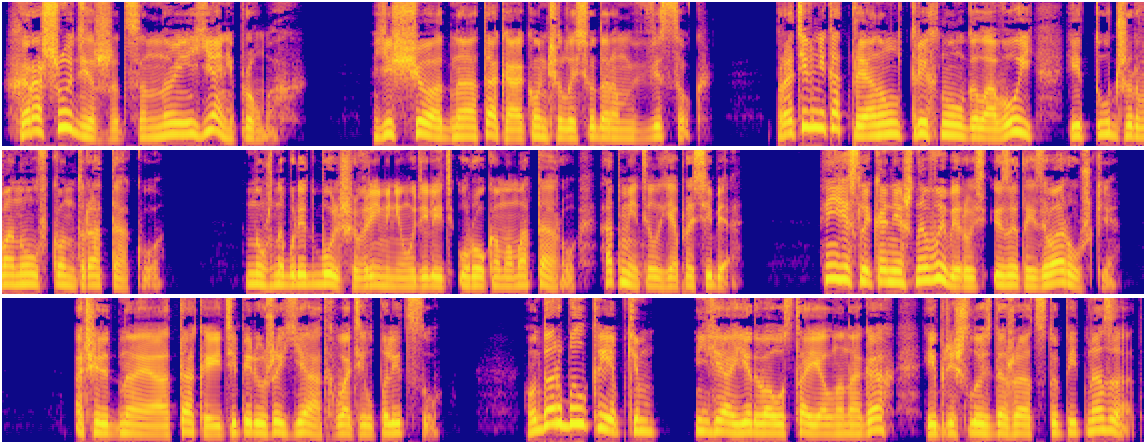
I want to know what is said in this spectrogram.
Хорошо держится, но и я не промах. Еще одна атака окончилась ударом в висок. Противник отпрянул, тряхнул головой и тут же рванул в контратаку. Нужно будет больше времени уделить урокам Аматару, отметил я про себя. Если, конечно, выберусь из этой заварушки. Очередная атака, и теперь уже я отхватил по лицу. Удар был крепким, я едва устоял на ногах и пришлось даже отступить назад.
